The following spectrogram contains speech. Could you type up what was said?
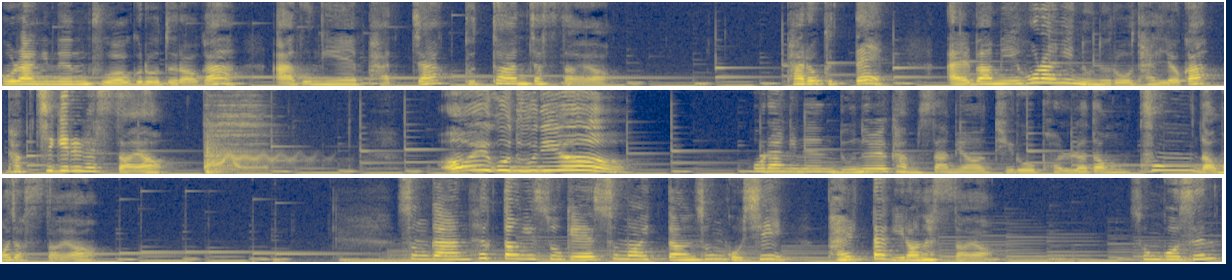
호랑이는 부엌으로 들어가 아궁이에 바짝 붙어 앉았어요. 바로 그때 알밤이 호랑이 눈으로 달려가 박치기를 했어요. 아이고, 눈이야. 호랑이는 눈을 감싸며 뒤로 벌러덩 쿵 넘어졌어요. 순간 흙덩이 속에 숨어 있던 송곳이 발딱 일어났어요. 송곳은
